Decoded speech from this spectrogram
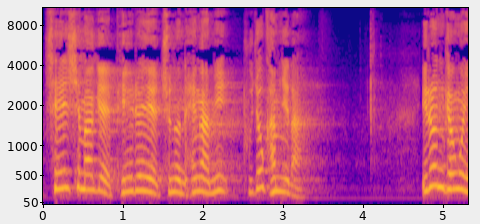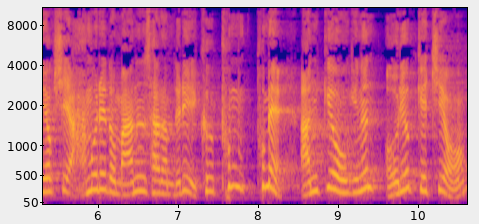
세심하게 배려해 주는 행함이 부족합니다. 이런 경우 역시 아무래도 많은 사람들이 그 품, 품에 안겨오기는 어렵겠지요.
